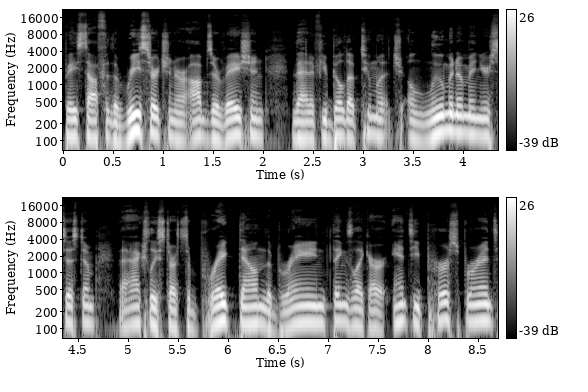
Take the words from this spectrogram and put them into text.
based off of the research and our observation that if you build up too much aluminum in your system, that actually starts to break down the brain. Things like our antiperspirant,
